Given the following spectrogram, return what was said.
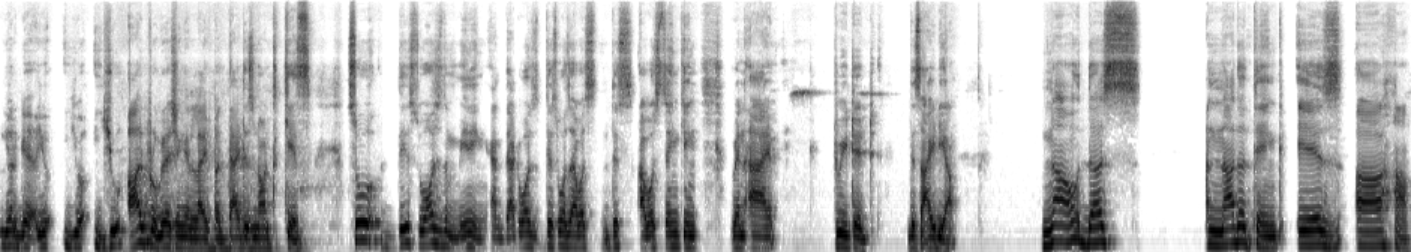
you are you you, you are progressing in life but that is not the case. So this was the meaning and that was this was i was this i was thinking when i tweeted this idea. Now thus another thing is uh huh,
